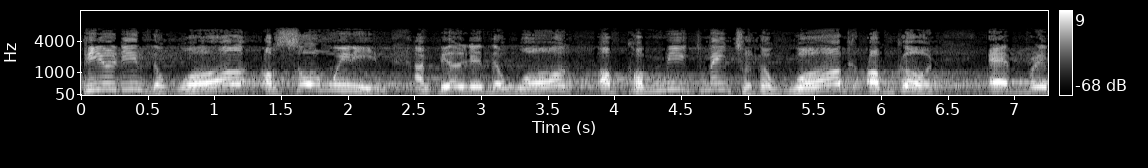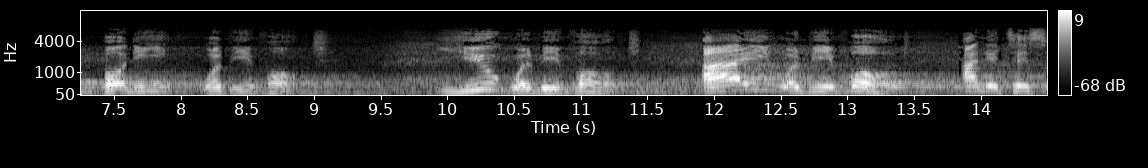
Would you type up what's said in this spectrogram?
building the wall of soul winning and building the wall of commitment to the work of God. Everybody will be involved. You will be involved. I will be involved. And it is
